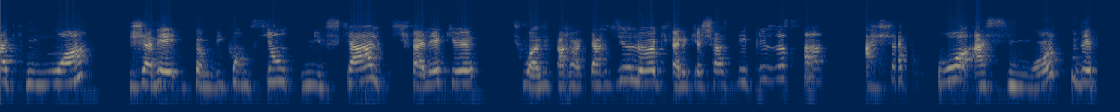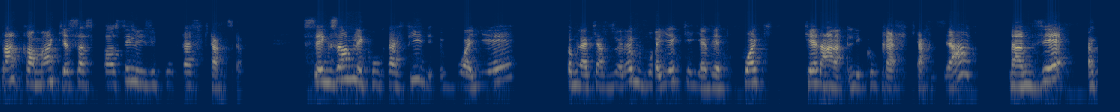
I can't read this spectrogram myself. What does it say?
Fait que moi, j'avais comme des conditions médicales qu'il fallait que je sois vue par un cardiologue, il fallait que je fasse des prises de sang à chaque trois à six mois. Tout dépend comment que ça se passait, les échographies cardiaques. Si, exemple, l'échographie voyait, comme la cardiologue voyait qu'il y avait quoi qui dans l'échographie cardiaque, elle me disait, OK,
